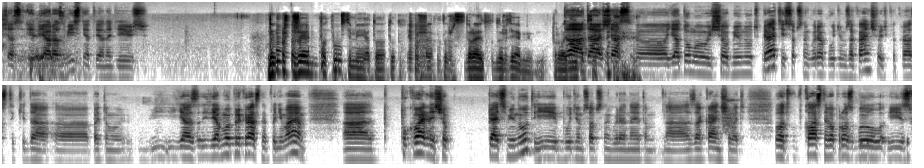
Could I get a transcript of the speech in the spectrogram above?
Сейчас Илья развиснет, я надеюсь. Ну, может, уже подпусти меня, то тут уже тоже собираются друзьями проводить. Да, да, сейчас, э, я думаю, еще минут пять, и, собственно говоря, будем заканчивать как раз-таки, да. Э, поэтому я, я, мы прекрасно понимаем. Э, буквально еще 5 минут и будем, собственно говоря, на этом а, заканчивать. Вот, классный вопрос был из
